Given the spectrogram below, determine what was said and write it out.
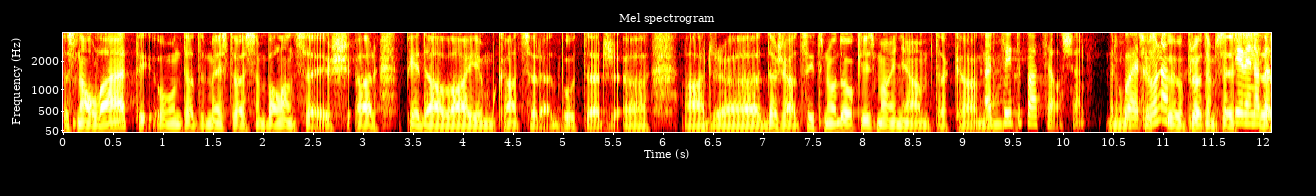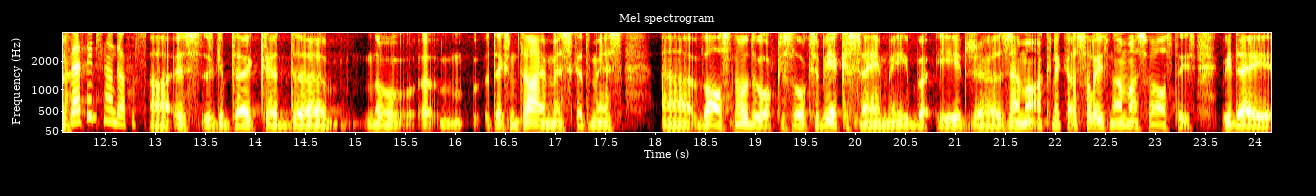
tas nav lēti. Tātad mēs to esam balansējuši ar piedāvājumu, kāds varētu būt ar, ar dažādu citu nodokļu izmaiņām. Kā, nu, ar citu pacelšanu. Par nu, ko ir runa? Cik, protams, es, Pievienotās vērtības nodoklis? Es, es gribu teikt, ka nu, teiksim tā, ja mēs skatāmies valsts nodokļu sloks, iekasējumība ir zemāka nekā salīdzināmās valstīs. Vidēji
